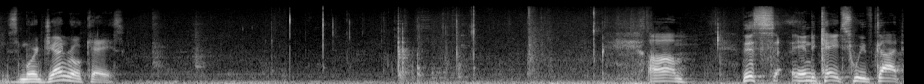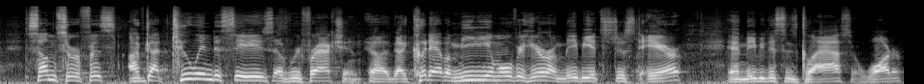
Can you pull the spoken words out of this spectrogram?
It's a more general case. Um, this indicates we've got some surface. I've got two indices of refraction. Uh, I could have a medium over here, or maybe it's just air, and maybe this is glass or water.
